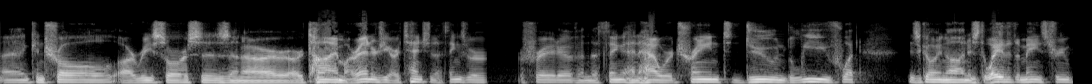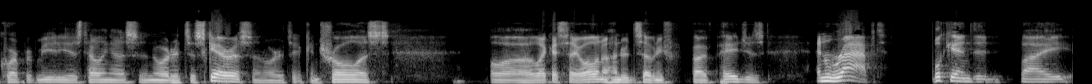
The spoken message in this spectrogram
and control our resources and our, our time, our energy, our attention, the things we're afraid of and the thing and how we're trained to do and believe what is going on is the way that the mainstream corporate media is telling us in order to scare us, in order to control us. Uh, like I say, all in 175 pages, and wrapped, bookended by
